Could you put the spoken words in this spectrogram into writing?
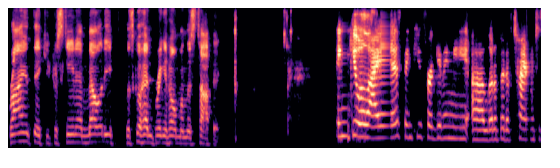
Brian. Thank you, Christina, Melody. Let's go ahead and bring it home on this topic. Thank you, Elias. Thank you for giving me a little bit of time to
